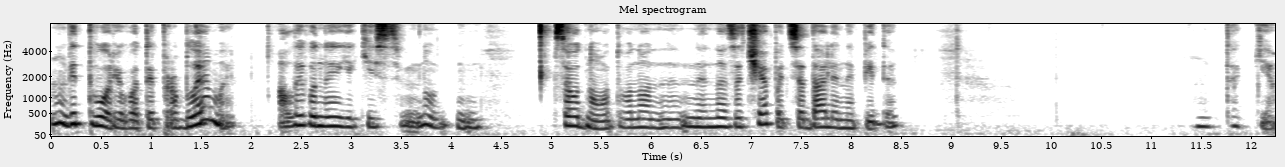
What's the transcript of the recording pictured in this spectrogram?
ну, відтворювати проблеми, але вони якісь, ну, все одно от воно не, не зачепиться, далі не піде. Таке.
